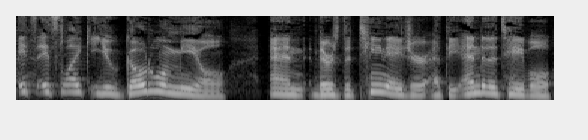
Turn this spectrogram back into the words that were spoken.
it's it's like you go to a meal and there's the teenager at the end of the table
